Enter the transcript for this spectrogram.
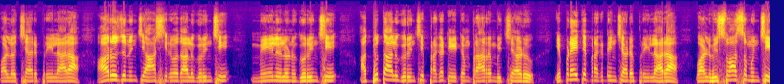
వాళ్ళు వచ్చారు ప్రియులారా. ఆ రోజు నుంచి ఆశీర్వాదాల గురించి మేలులను గురించి అద్భుతాల గురించి ప్రకటించటం ప్రారంభించాడు. ఎప్పుడైతే ప్రకటించాడో ప్రియులారా వాళ్ళు విశ్వాసం ఉంచి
